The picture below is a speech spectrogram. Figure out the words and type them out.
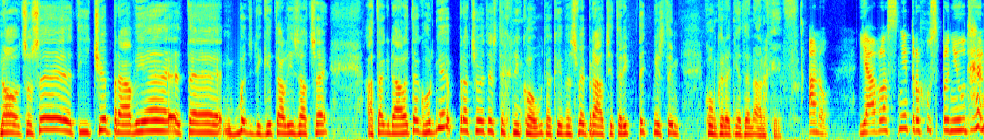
No, co se týče právě té vůbec digitalizace a tak dále, tak hodně pracujete s technikou taky ve své práci, tedy teď myslím konkrétně ten archiv. Ano, já vlastně trochu splňuju ten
